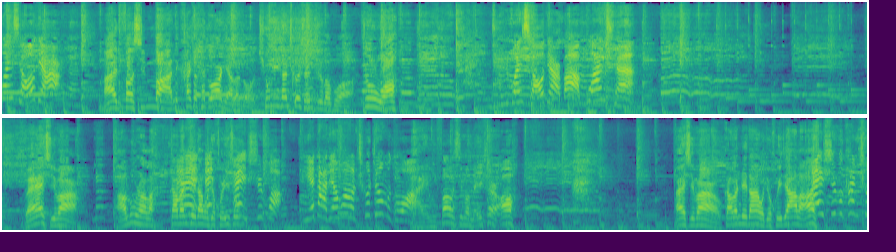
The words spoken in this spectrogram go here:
关小点儿。哎，你放心吧，那开车开多少年了都？秋名山车神知道不？就是我。你还是关小点儿吧，不安全。喂，媳妇儿，啊，路上了，干完这单我就回去收。哎，师傅，别打电话了，车这么多。哎，你放心吧，没事啊。哎，媳妇儿，我干完这单我就回家了啊。哎，师傅看车。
